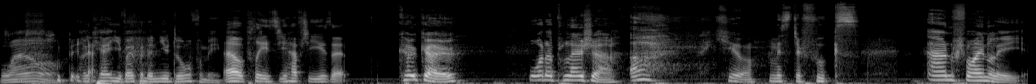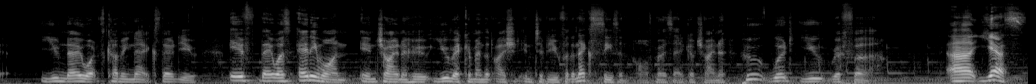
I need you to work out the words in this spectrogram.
Wow. Yeah. Okay, you've opened a new door for me. Oh, please, you have to use it. Coco, what a pleasure. Oh, thank you, Mr. Fuchs. And finally, you know what's coming next, don't you? If there was anyone in China who you recommend that I should interview for the next season of Mosaic of China, who would you refer? Uh, yes,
